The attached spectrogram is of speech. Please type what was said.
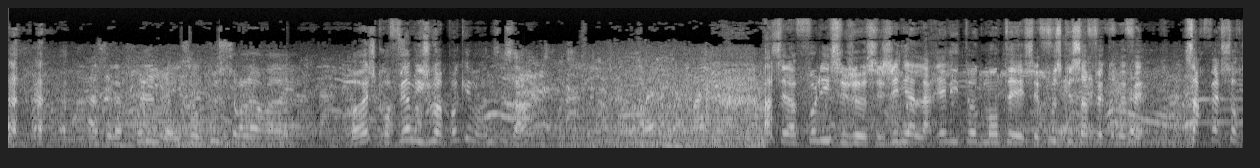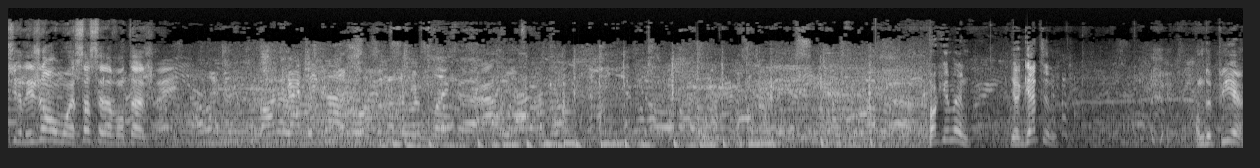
Ah, c'est la folie là, ils sont tous sur leur. Ah ouais, je confirme, ils jouent à Pokémon, c'est ça Ah, c'est la folie ce jeu, c'est génial, la réalité augmentée, c'est fou ce que ça fait comme effet. Ça refait sortir les gens au moins, ça c'est l'avantage. Pokémon, you get him on the pier.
